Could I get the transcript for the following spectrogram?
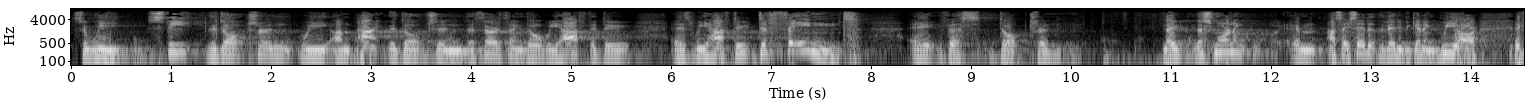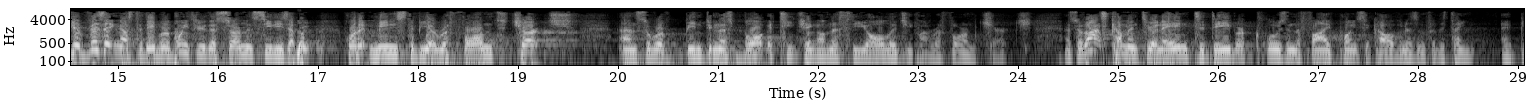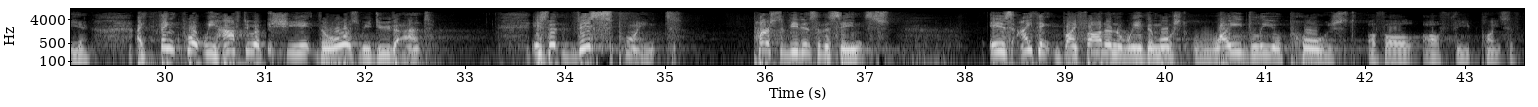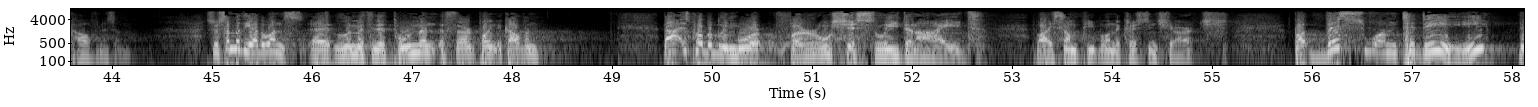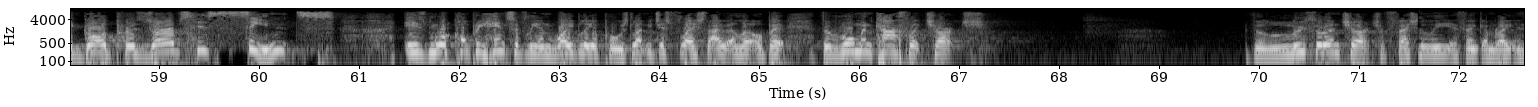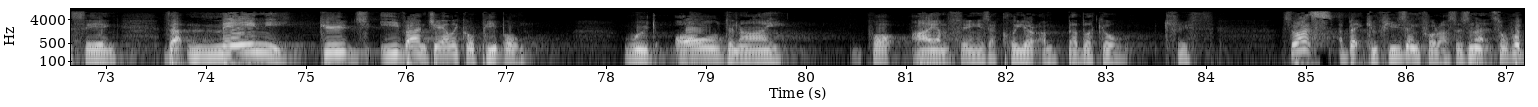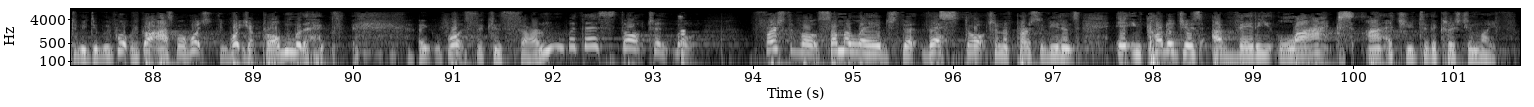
So we state the doctrine, we unpack the doctrine. The third thing though we have to do is we have to defend uh, this doctrine. Now, this morning, um, as I said at the very beginning, we are, if you're visiting us today, we're going through this sermon series about what it means to be a reformed church. And so we've been doing this block of teaching on the theology of a reformed church. And so that's coming to an end today. We're closing the five points of Calvinism for the time uh, being. I think what we have to appreciate though as we do that is that this point, perseverance of the saints, is, I think, by far and away the most widely opposed of all of the points of Calvinism. So some of the other ones, uh, limited atonement, the third point of Calvin, that is probably more ferociously denied by some people in the Christian church. But this one today, that God preserves His saints, is more comprehensively and widely opposed. Let me just flesh that out a little bit. The Roman Catholic Church, the Lutheran Church officially, I think I'm right in saying, that many good evangelical people would all deny what I am saying is a clear and biblical truth. So that's a bit confusing for us, isn't it? So what do we do? We've, we've got to ask, well, what's, what's your problem with it? like, what's the concern with this doctrine? Well, First of all, some allege that this doctrine of perseverance, it encourages a very lax attitude to the Christian life.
